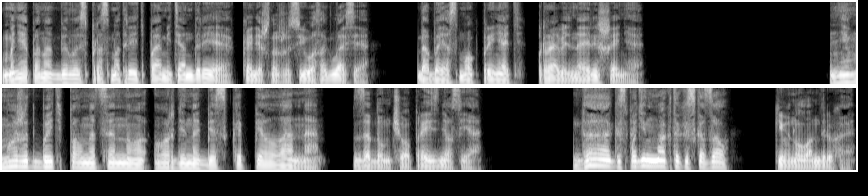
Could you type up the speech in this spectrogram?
Мне понадобилось просмотреть память Андрея, конечно же, с его согласия, дабы я смог принять правильное решение. «Не может быть полноценного ордена без капеллана», — задумчиво произнес я. «Да, господин Мак так и сказал», — кивнул Андрюха.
